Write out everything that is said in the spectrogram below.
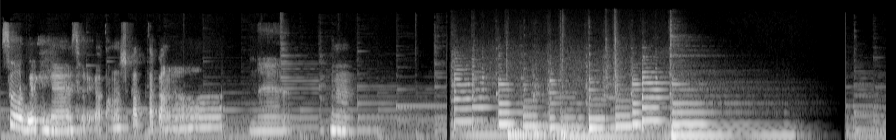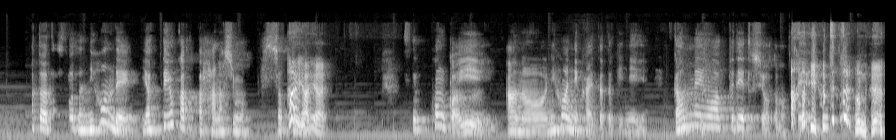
そうですね。それが楽しかったかな。ね。うん。あと私そうだ日本でやってよかった話もしちゃった、はいはいはい今回あの。日本に帰った時に顔面をアップデートしようと思って。言ってたよね。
